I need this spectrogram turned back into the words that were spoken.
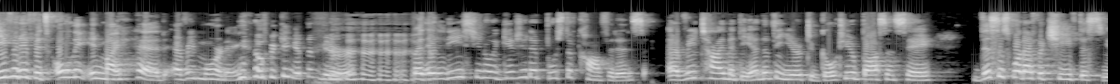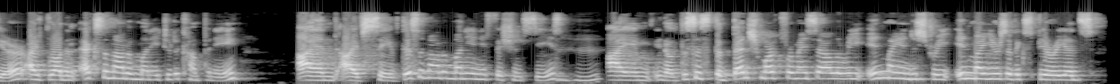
even if it's only in my head every morning looking at the mirror. but at least, you know, it gives you that boost of confidence every time at the end of the year to go to your boss and say, this is what I've achieved this year. I've brought an X amount of money to the company and I've saved this amount of money in efficiencies. Mm-hmm. I am, you know, this is the benchmark for my salary in my industry, in my years of experience.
